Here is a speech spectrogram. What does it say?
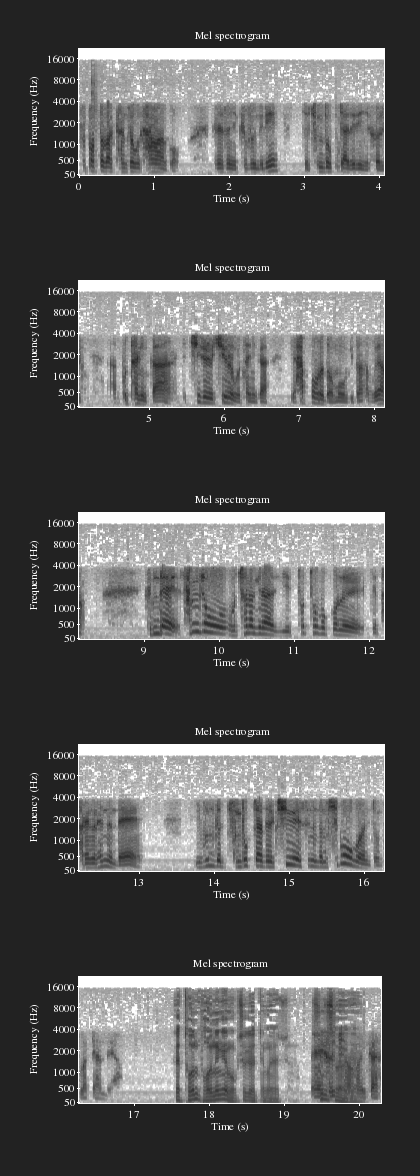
불법 도박 단속을 강화하고 그래서 이제 그분들이 이제 중독자들이 이제 그걸 아, 못하니까 치료를 치유를 못하니까 합법으로 넘어오기도 하고요. 근데 3조 5천억이나 이 토토 복권을 발행을 했는데 이분들 중독자들 치유에 쓰는 돈은 15억 원 정도밖에 안 돼요. 그러니까 돈 버는 게 목적이었던 거죠. 네, 그렇죠. 순수하게. 그러니까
